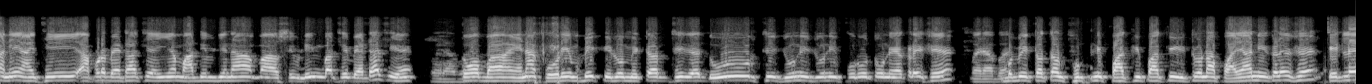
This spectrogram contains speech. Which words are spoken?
અને અહીંથી આપણે બેઠા છીએ અહીંયા મહાદેવજીના શિવલિંગ શિવલિંગમાંથી બેઠા છીએ. તો એના કોરે બે કિલોમીટરથી દૂરથી જૂની જૂની પુરુતો નીકળે છે. બરાબર. બબે ત્રણ ફૂટની પાકી પાકી ઈટોના પાયા નીકળે છે. એટલે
